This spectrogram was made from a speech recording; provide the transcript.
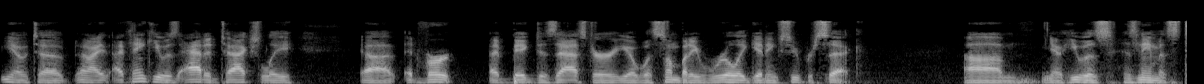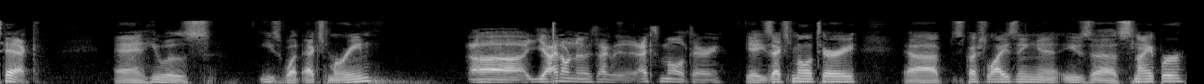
you know, to, and I, I think he was added to actually, uh, advert a big disaster, you know, with somebody really getting super sick. Um, you know, he was, his name is Tick, and he was, he's what, ex-Marine? Uh, yeah, I don't know exactly. Ex-military. Yeah, he's ex-military, uh, specializing, in, he's a sniper,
